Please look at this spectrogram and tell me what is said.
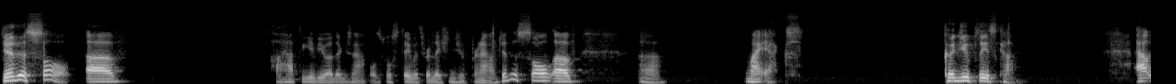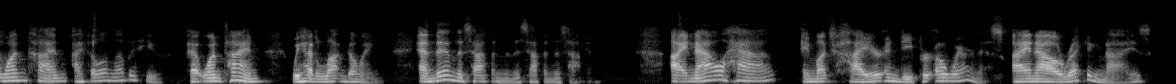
Dear the soul of I'll have to give you other examples. We'll stay with relationship for now. Dear the soul of uh, my ex. Could you please come? At one time I fell in love with you. At one time we had a lot going. And then this happened and this happened this happened I now have a much higher and deeper awareness. I now recognize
